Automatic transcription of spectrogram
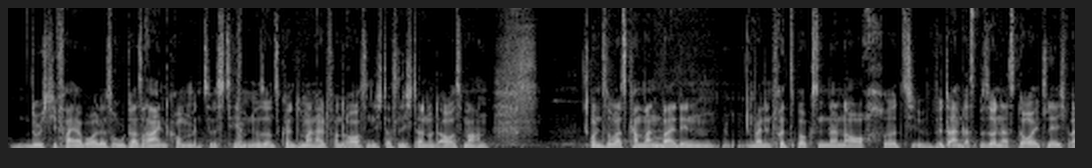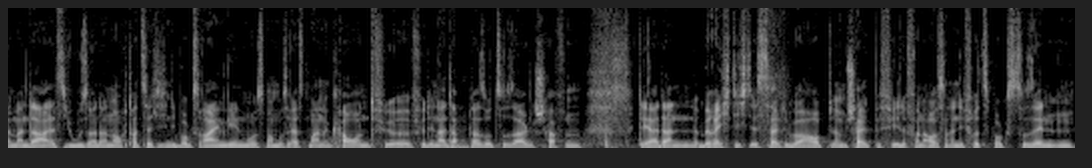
durch die Firewall des Routers reinkommen ins System. Ne? Sonst könnte man halt von draußen nicht das Licht an- und ausmachen. Und sowas kann man bei den, bei den Fritzboxen dann auch, äh, wird einem das besonders deutlich, weil man da als User dann auch tatsächlich in die Box reingehen muss. Man muss erstmal einen Account für, für den Adapter sozusagen schaffen, der dann berechtigt ist, halt überhaupt ähm, Schaltbefehle von außen an die Fritzbox zu senden.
